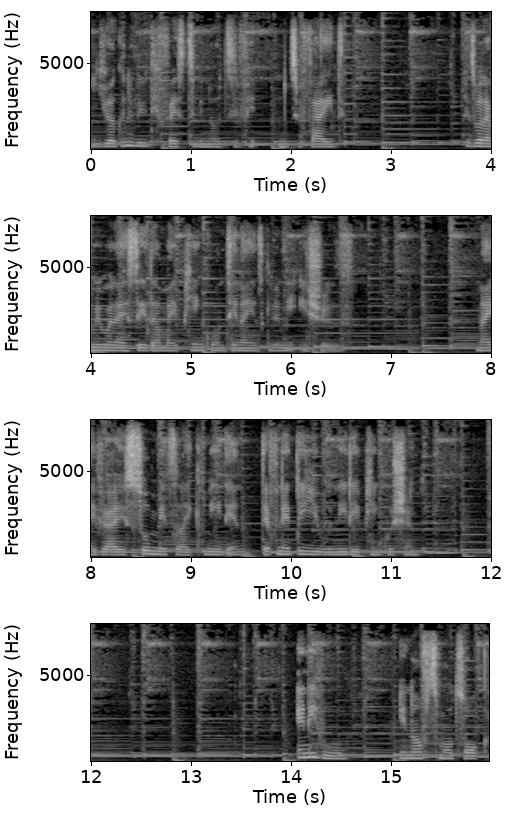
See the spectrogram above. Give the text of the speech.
you are going to be the first to be notifi- notified. This is what I mean when I say that my pin container is giving me issues. Now, if you are a soulmate like me, then definitely you will need a pin cushion. Anywho, enough small talk.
